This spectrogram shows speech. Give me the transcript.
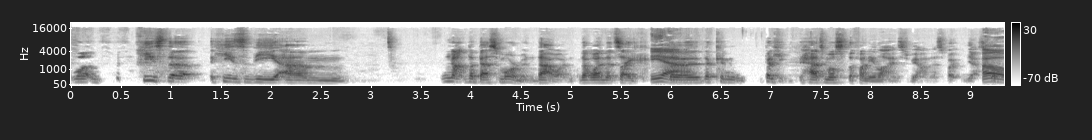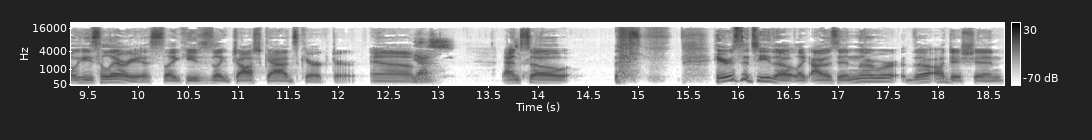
well, he's the he's the um, not the best Mormon. That one, the one that's like Yeah. the, the can, but he has most of the funny lines to be honest. But yes, oh, he's hilarious! Like he's like Josh Gad's character. Um, yes, and That's so here's the tea though. Like I was in the the audition,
